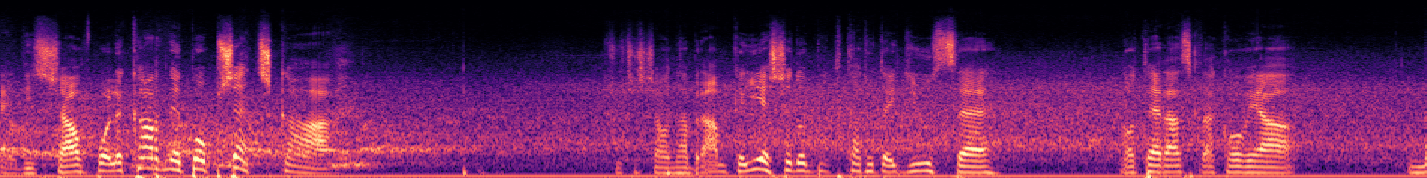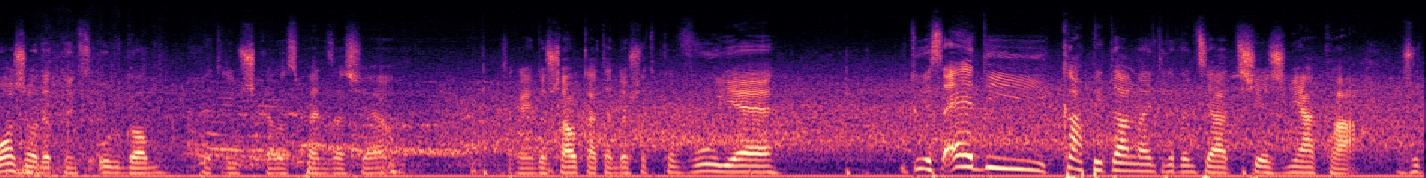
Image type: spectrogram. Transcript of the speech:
Edi strzał w pole karne, poprzeczka. Rzucie na bramkę, jeszcze dobitka tutaj Diuse. No teraz Krakowia może odetchnąć z ulgą. Petruszka rozpędza się. Zagranie do szałka, ten dośrodkowuje. I tu jest Edi! Kapitalna interwencja Trzeźniaka. Rzut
